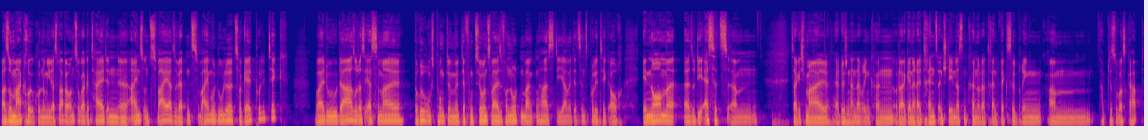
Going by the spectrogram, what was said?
war so Makroökonomie. Das war bei uns sogar geteilt in äh, eins und zwei. Also wir hatten zwei Module zur Geldpolitik, weil du da so das erste Mal Berührungspunkte mit der Funktionsweise von Notenbanken hast, die ja mit der Zinspolitik auch enorme, also die Assets, ähm, sage ich mal, ja, durcheinander bringen können oder generell Trends entstehen lassen können oder Trendwechsel bringen. Ähm, habt ihr sowas gehabt?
